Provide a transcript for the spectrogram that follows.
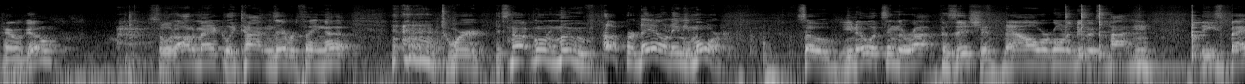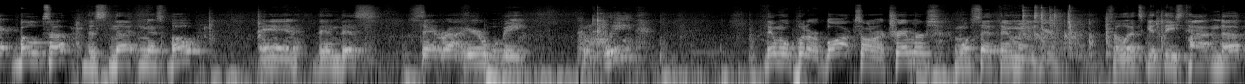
There we go. So it automatically tightens everything up to where it's not going to move up or down anymore. So you know it's in the right position. Now all we're going to do is tighten these back bolts up, this nut and this bolt, and then this set right here will be complete. Then we'll put our blocks on our trimmers and we'll set them in here. So let's get these tightened up.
